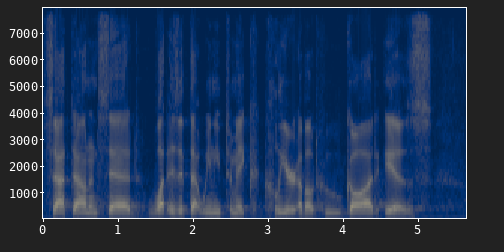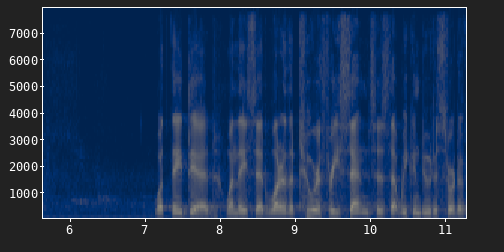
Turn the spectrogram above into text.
sat down and said, What is it that we need to make clear about who God is? What they did when they said, What are the two or three sentences that we can do to sort of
